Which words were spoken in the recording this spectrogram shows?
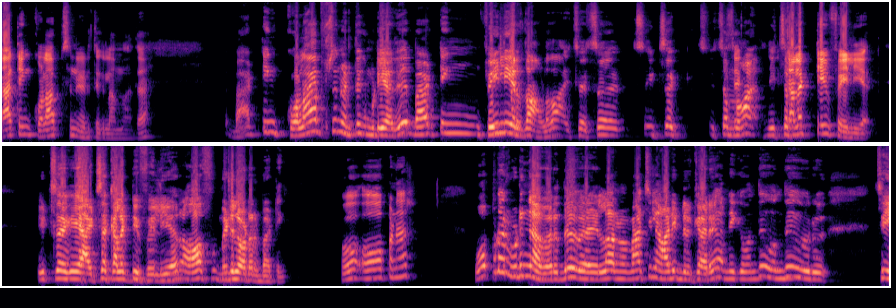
பேட்டிங் கொலாப்ஸ்னு எடுத்துக்கலாமா அதை? பேட்டிங் கொலாப்ஸ்னு எடுத்துக்க முடியாது. பேட்டிங் ஃபெயிலியர் தான். அவ்வளவுதான். It's it's it's it's it's collective failure it's it's a collective failure of middle order batting oh opener opener விடுங்க. அவர் வந்து எல்லா மேட்ச்லயும் ஆடிட்டு இருக்காரு. அன்னைக்கு வந்து வந்து ஒரு சி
